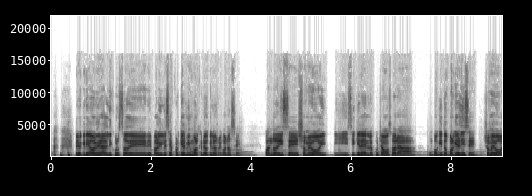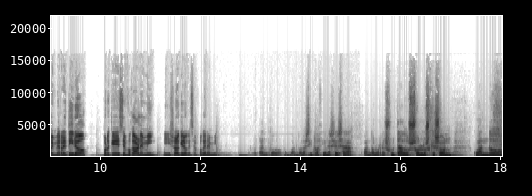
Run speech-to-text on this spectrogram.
pero quería volver al discurso de, de Pablo Iglesias, porque él mismo creo que lo reconoce. Cuando dice yo me voy, y si quieren lo escuchamos ahora un poquito, porque él dice yo me voy, me retiro, porque se enfocaron en mí, y yo no quiero que se enfoquen en mí. Por lo tanto, cuando la situación es esa, cuando los resultados son los que son, cuando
